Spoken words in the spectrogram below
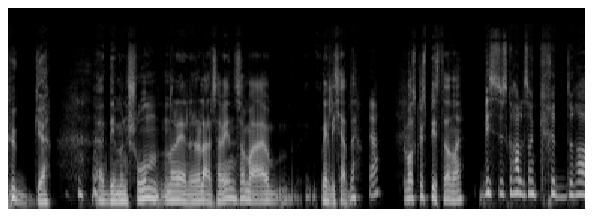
puggedimensjon når det gjelder å lære seg vin, som er jo veldig kjedelig. Ja. Hva skal vi spise til den her? Hvis du skal ha litt sånn krydra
